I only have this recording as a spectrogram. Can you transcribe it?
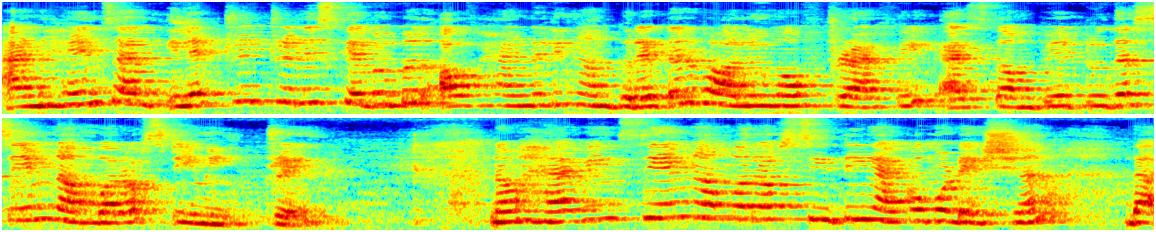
and hence an electric train is capable of handling a greater volume of traffic as compared to the same number of steaming train. Now having same number of seating accommodation, the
